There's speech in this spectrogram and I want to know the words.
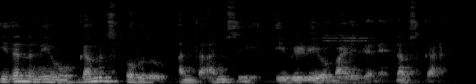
ಇದನ್ನು ನೀವು ಗಮನಿಸಬಹುದು ಅಂತ ಅನಿಸಿ ಈ ವಿಡಿಯೋ ಮಾಡಿದ್ದೇನೆ. ನಮಸ್ಕಾರ.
